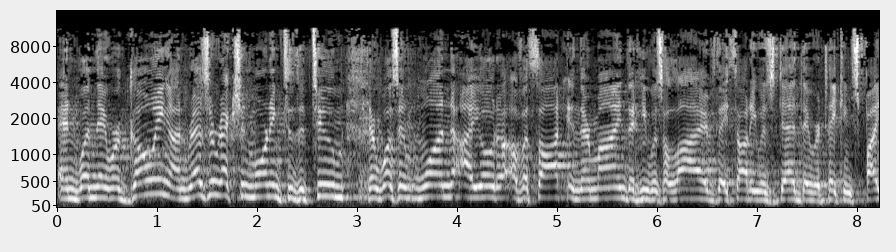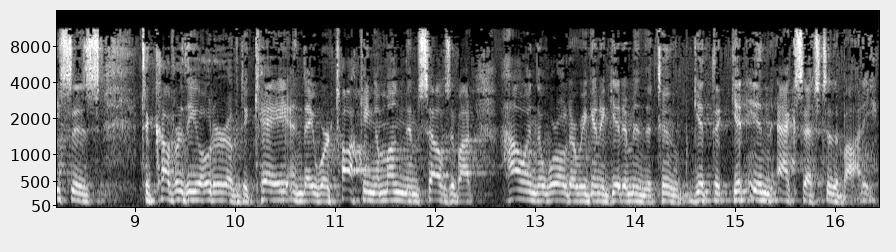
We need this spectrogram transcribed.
And when they were going on resurrection morning to the tomb, there wasn't one iota of a thought in their mind that he was alive. They thought he was dead. They were taking spices to cover the odor of decay and they were talking among themselves about how in the world are we going to get him in the tomb, get the, get in access to the body.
